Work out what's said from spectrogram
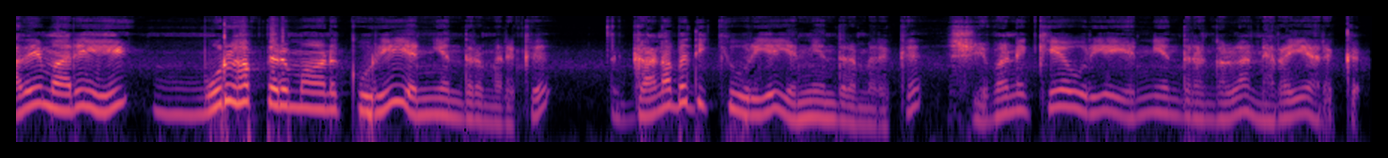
அதே மாதிரி முருகப்பெருமானுக்கு உரிய எண் எந்திரம் இருக்குது கணபதிக்கு உரிய எண் எந்திரம் இருக்குது சிவனுக்கே உரிய எண்ணியந்திரங்கள்லாம் நிறைய இருக்குது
